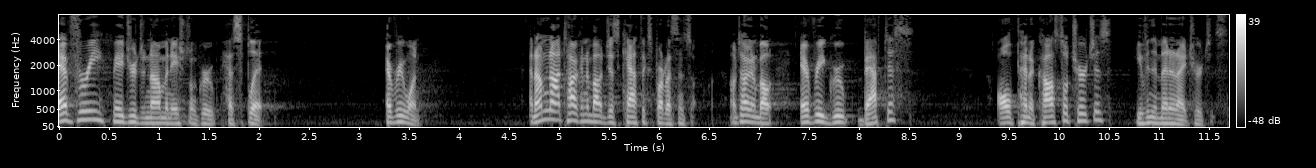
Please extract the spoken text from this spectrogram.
Every major denominational group has split. Everyone. And I'm not talking about just Catholics, Protestants. I'm talking about every group Baptists, all Pentecostal churches, even the Mennonite churches.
